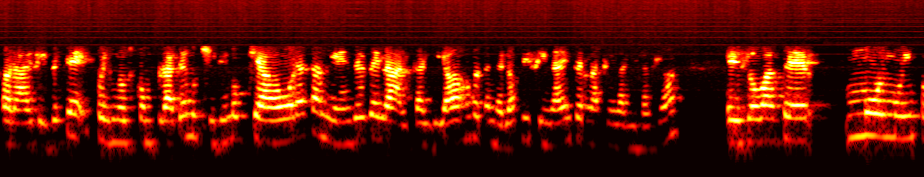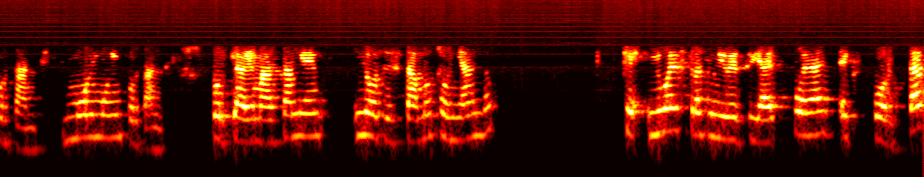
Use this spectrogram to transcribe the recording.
para decirte que pues nos complace muchísimo que ahora también desde la alcaldía vamos a tener la oficina de internacionalización. Eso va a ser muy, muy importante, muy, muy importante porque además también nos estamos soñando que nuestras universidades puedan exportar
